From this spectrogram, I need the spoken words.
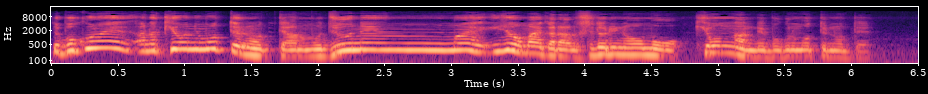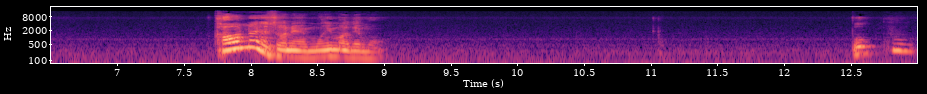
で、僕ね、あの、基本に持ってるのって、あの、もう10年前、以上前からある背取りのもう基本なんで、僕の持ってるのって。変わんないですよね、もう今でも。僕、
